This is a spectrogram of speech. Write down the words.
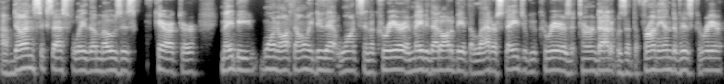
I've done successfully the Moses character. Maybe one ought to only do that once in a career, and maybe that ought to be at the latter stage of your career. As it turned out, it was at the front end of his career.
